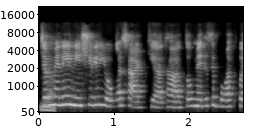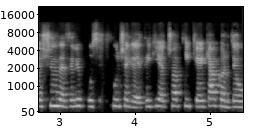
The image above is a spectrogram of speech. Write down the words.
जब मैंने इनिशियली योगा स्टार्ट किया था तो मेरे से बहुत क्वेश्चंस ऐसे भी पूछे गए थे कि अच्छा ठीक है क्या करते हो?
